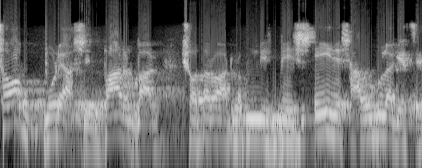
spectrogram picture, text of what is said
সব বোর্ডে আসে, বারবার, সতেরো, আঠারো, উনিশ, বিশ, এই যে সালগুলো গেছে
